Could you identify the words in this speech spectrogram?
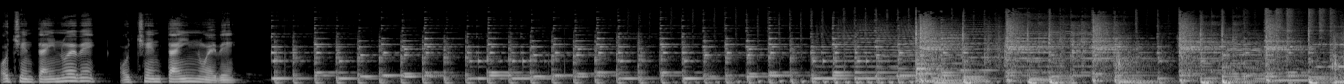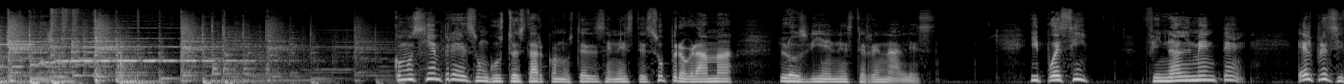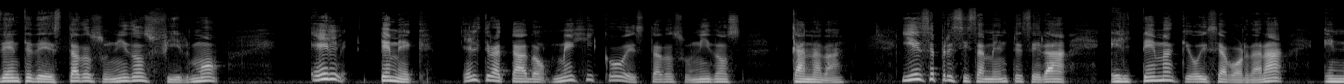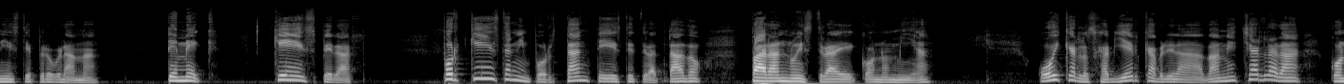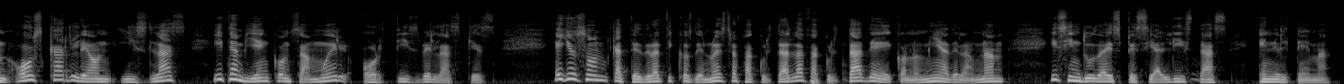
89 89. Como siempre es un gusto estar con ustedes en este su programa Los bienes terrenales. Y pues sí, finalmente el presidente de Estados Unidos firmó el TEMEC, el Tratado México, Estados Unidos, Canadá. Y ese precisamente será el tema que hoy se abordará en este programa. TEMEC, ¿qué esperar? ¿Por qué es tan importante este tratado para nuestra economía? Hoy Carlos Javier Cabrera Adame charlará con Óscar León Islas y también con Samuel Ortiz Velázquez. Ellos son catedráticos de nuestra facultad, la Facultad de Economía de la UNAM, y sin duda especialistas en el tema.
